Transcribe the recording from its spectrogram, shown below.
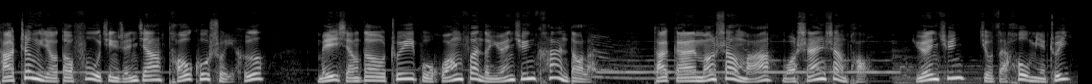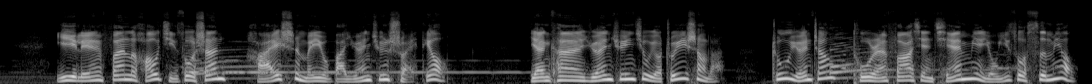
他正要到附近人家讨口水喝，没想到追捕黄范的援军看到了，他赶忙上马往山上跑，援军就在后面追，一连翻了好几座山，还是没有把援军甩掉。眼看援军就要追上了，朱元璋突然发现前面有一座寺庙，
